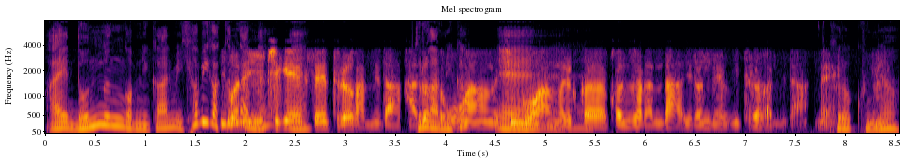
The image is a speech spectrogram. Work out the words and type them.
아예 넣는 겁니까? 아니면 협의가 이번에 끝났나요? 유치계획서에 네. 들어갑니다. 가덕도 공항 신공항을 네. 건설한다 이런 내용이 들어갑니다. 네. 그렇군요.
